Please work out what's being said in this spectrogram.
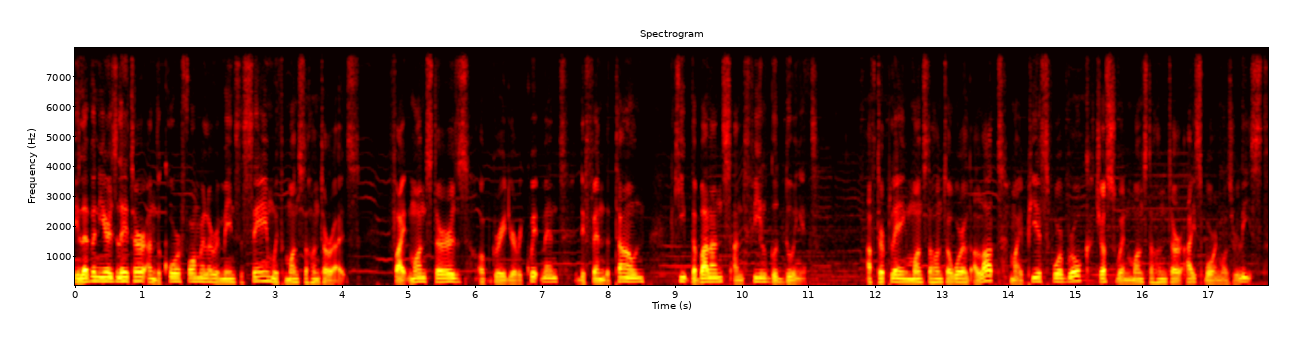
11 years later and the core formula remains the same with Monster Hunter Rise. Fight monsters, upgrade your equipment, defend the town, keep the balance and feel good doing it. After playing Monster Hunter World a lot, my PS4 broke just when Monster Hunter Iceborne was released.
